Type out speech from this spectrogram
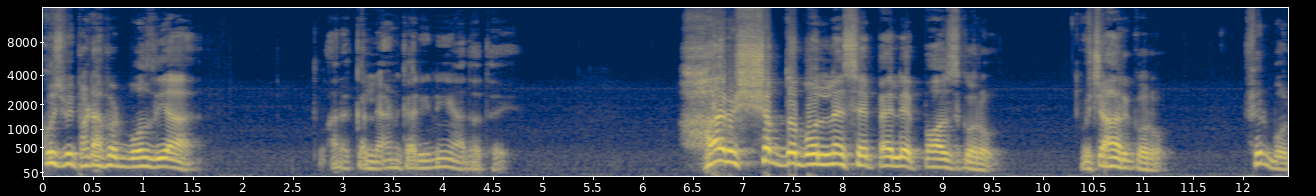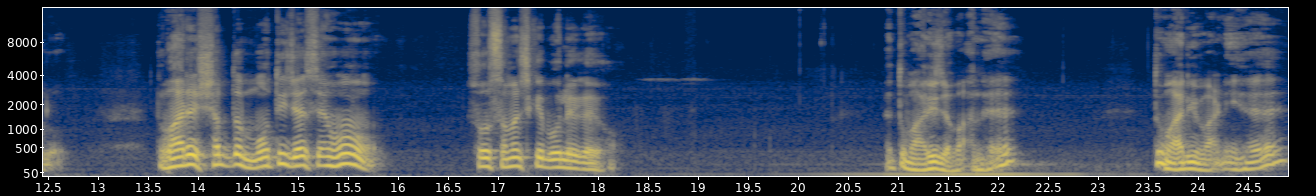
कुछ भी फटाफट बोल दिया, तुम्हारा कल्याणकारी नहीं आदत है। हर शब्द बोलने से पहले पॉज करो, विचार करो, फिर बोलो। तुम्हारे शब्द मोती जैसे हों, सोच समझ के बोले गए हो। तुम्हारी जबान है, तुम्हारी वाणी है,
